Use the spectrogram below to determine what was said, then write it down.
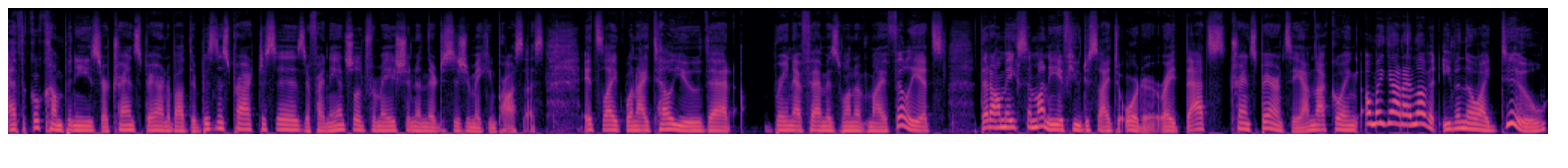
Ethical companies are transparent about their business practices, their financial information, and their decision making process. It's like when I tell you that Brain FM is one of my affiliates, that I'll make some money if you decide to order, right? That's transparency. I'm not going, oh my God, I love it, even though I do.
